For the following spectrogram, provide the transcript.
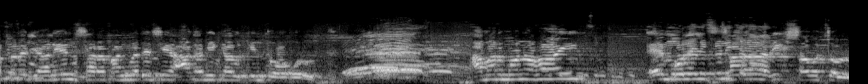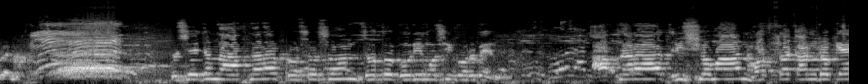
আপনারা জানেন, সারা বাংলাদেশে আগামীকাল কিন্তু অবরোধ। আমার মনে হয় অ্যাম্বুলেন্স ছাড়া রিক্সাও চলবে না। তো সেই জন্য আপনারা প্রশাসন যত গরিমসি করবেন, আপনারা দৃশ্যমান হত্যাকাণ্ডকে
